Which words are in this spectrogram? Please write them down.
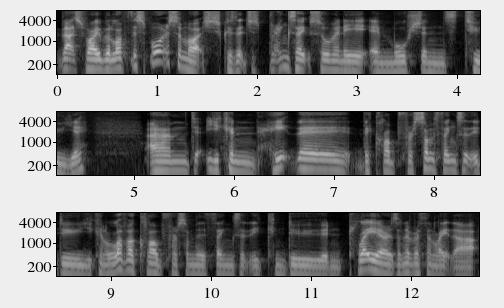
that's why we love the sport so much because it just brings out so many emotions to you. And you can hate the the club for some things that they do. You can love a club for some of the things that they can do and players and everything like that.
